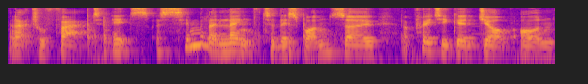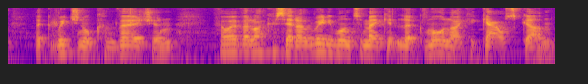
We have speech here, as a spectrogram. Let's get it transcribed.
In actual fact, it's a similar length to this one, so a pretty good job on the original conversion. However, like I said, I really want to make it look more like a Gauss gun.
